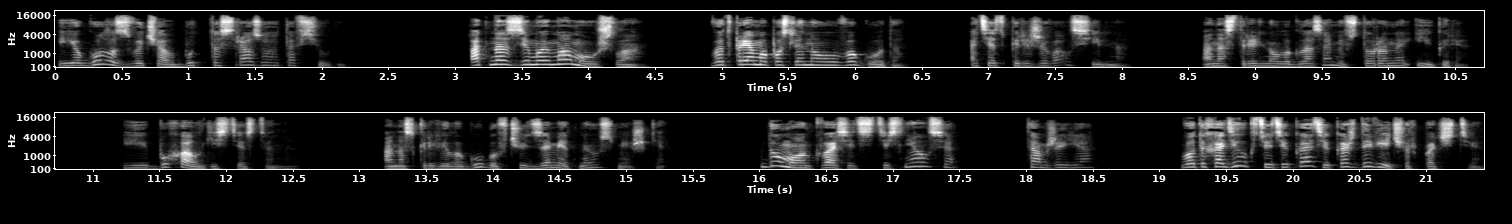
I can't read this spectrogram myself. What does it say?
ее голос звучал, будто сразу отовсюду. От нас зимой мама ушла. Вот прямо после Нового года. Отец переживал сильно. Она стрельнула глазами в сторону Игоря. И бухал, естественно. Она скривила губы в чуть заметной усмешке. Дома он квасить стеснялся. Там же я. Вот и ходил к тете Кате каждый вечер почти.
